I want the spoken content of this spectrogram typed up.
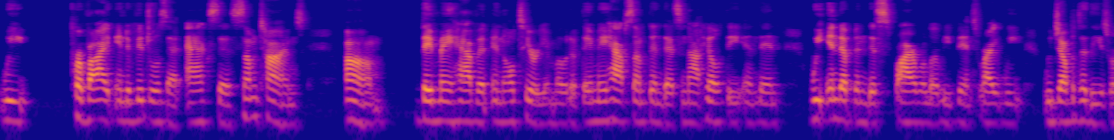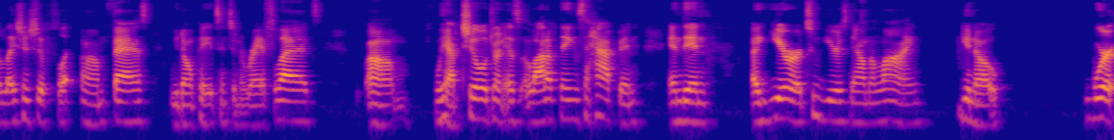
we provide individuals that access, sometimes um, they may have an, an ulterior motive. They may have something that's not healthy, and then we end up in this spiral of events. Right? We we jump into these relationships um, fast. We don't pay attention to red flags. Um, we have children. It's a lot of things happen, and then a year or two years down the line, you know, we're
